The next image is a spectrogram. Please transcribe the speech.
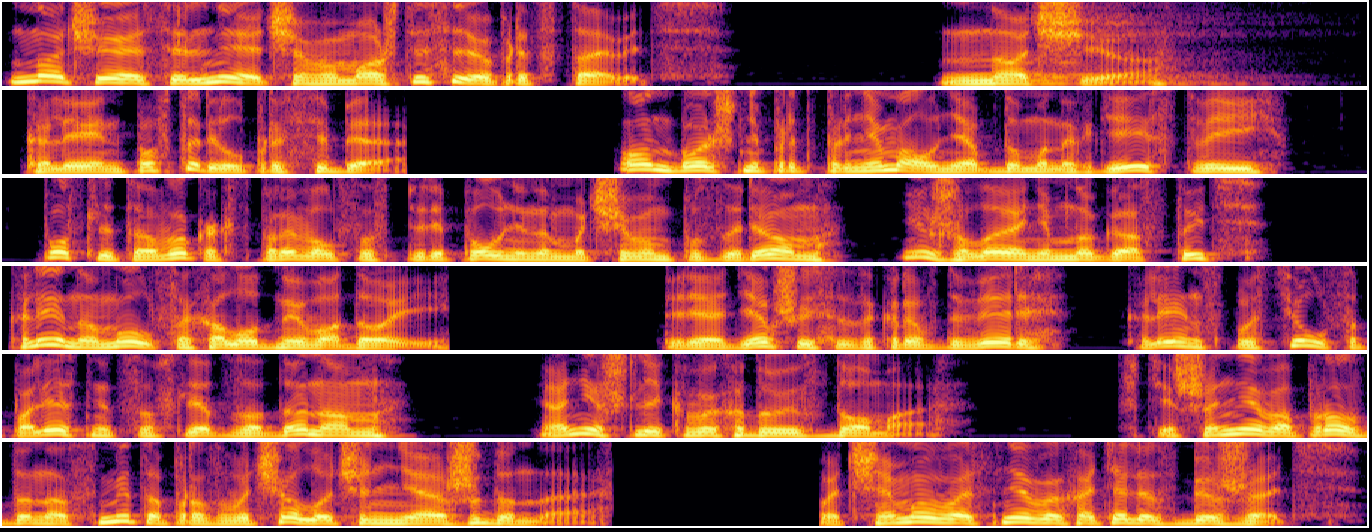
ночью я сильнее, чем вы можете себе представить». «Ночью». Клейн повторил про себя. Он больше не предпринимал необдуманных действий. После того, как справился с переполненным мочевым пузырем и, желая немного остыть, Клейн умылся холодной водой. Переодевшись и закрыв дверь, Клейн спустился по лестнице вслед за Дэном, и они шли к выходу из дома. В тишине вопрос Дэна Смита прозвучал очень неожиданно. «Почему во сне вы хотели сбежать?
